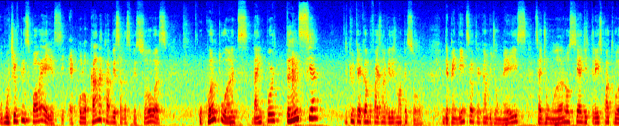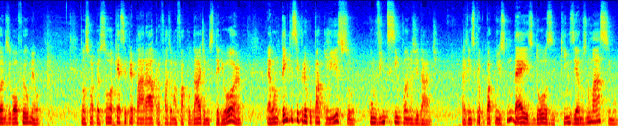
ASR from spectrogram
o motivo principal é esse: é colocar na cabeça das pessoas o quanto antes da importância do que o intercâmbio faz na vida de uma pessoa. Independente se é um intercâmbio de um mês, se é de um ano ou se é de três, quatro anos, igual foi o meu. Então, se uma pessoa quer se preparar para fazer uma faculdade no exterior, ela não tem que se preocupar com isso com 25 anos de idade. Ela tem que se preocupar com isso com 10, 12, 15 anos no máximo,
